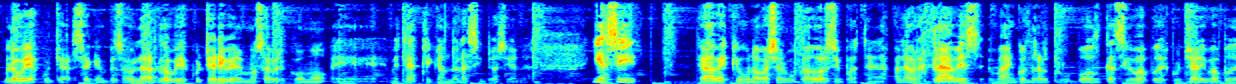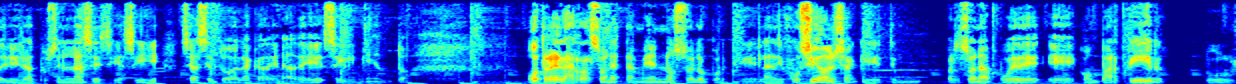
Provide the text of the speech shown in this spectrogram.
lo voy a escuchar. Ya que empezó a hablar, lo voy a escuchar y veremos a ver cómo eh, me está explicando las situaciones. Y así, cada vez que uno vaya al buscador, si puedes tener las palabras claves, va a encontrar tu podcast lo va a poder escuchar y va a poder ir a tus enlaces y así se hace toda la cadena de seguimiento. Otra de las razones también, no solo porque la difusión, ya que esta persona puede eh, compartir tus,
